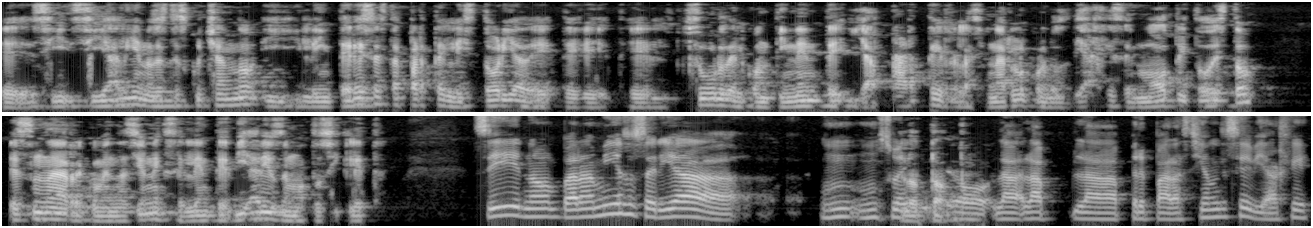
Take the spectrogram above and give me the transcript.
eh, si, si alguien nos está escuchando y le interesa esta parte de la historia de, de- del sur del continente y aparte relacionarlo con los viajes en moto y todo esto, es una recomendación excelente, Diarios de motocicleta, Sí, no, para mí eso sería un, un sueño, pero la, la, la preparación de ese viaje,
